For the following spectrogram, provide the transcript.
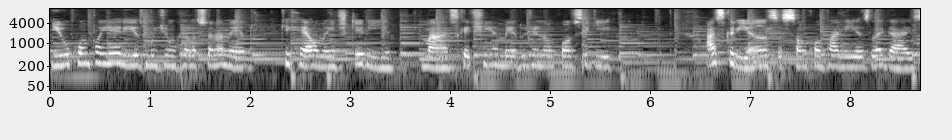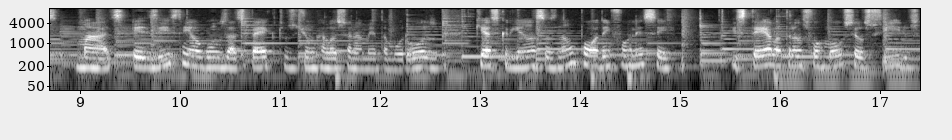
e o companheirismo de um relacionamento que realmente queria, mas que tinha medo de não conseguir. As crianças são companhias legais, mas existem alguns aspectos de um relacionamento amoroso que as crianças não podem fornecer. Estela transformou seus filhos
